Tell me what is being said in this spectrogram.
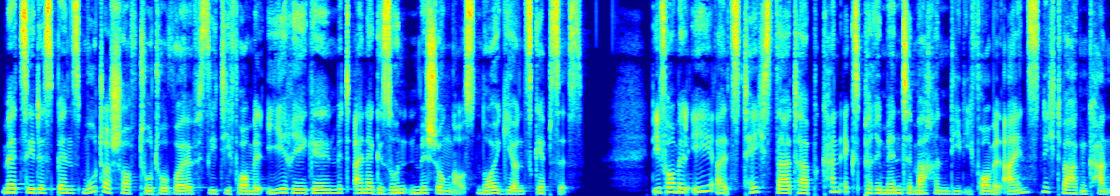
Mercedes-Benz Motorshop Toto Wolf sieht die Formel E-Regeln mit einer gesunden Mischung aus Neugier und Skepsis. Die Formel E als Tech-Startup kann Experimente machen, die die Formel 1 nicht wagen kann.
